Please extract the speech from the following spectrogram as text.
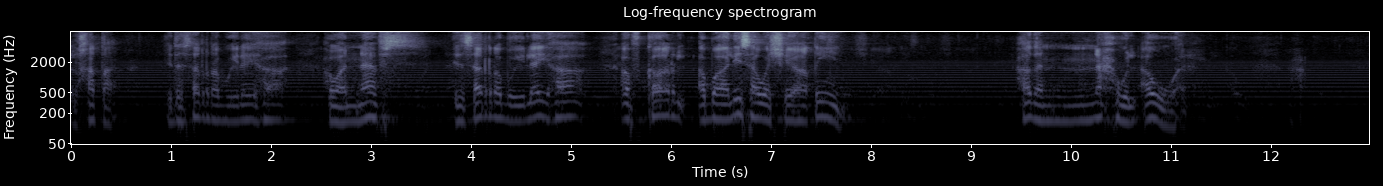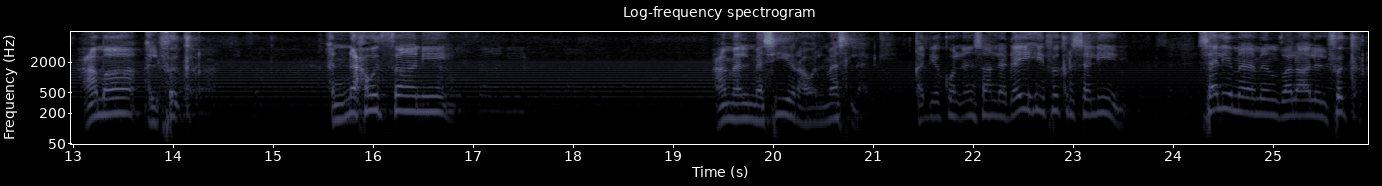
الخطأ يتسرب إليها هوى النفس يتسرب إليها أفكار الأبالسة والشياطين. هذا النحو الأول. عمى الفكر. النحو الثاني عمى المسيرة والمسلك. قد يكون الإنسان لديه فكر سليم. سلم من ضلال الفكر.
